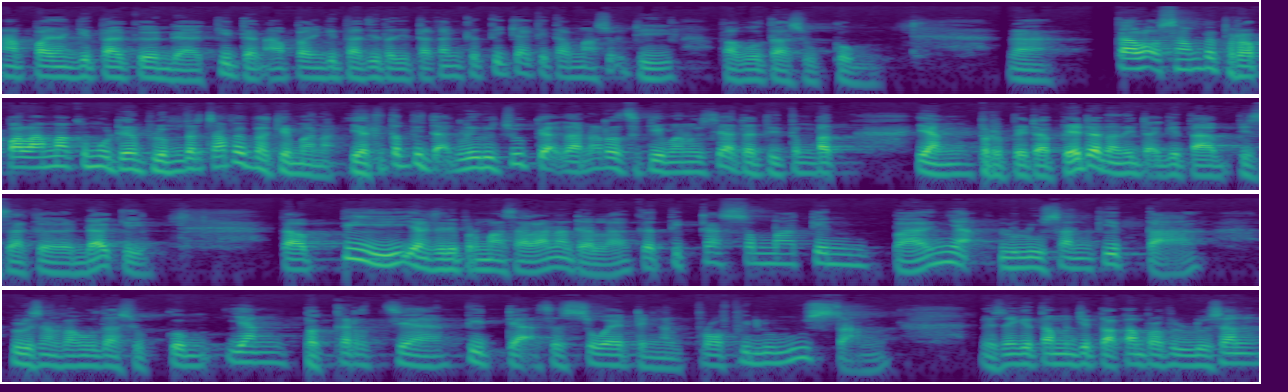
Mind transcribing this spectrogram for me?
apa yang kita kehendaki dan apa yang kita cita-citakan ketika kita masuk di fakultas hukum. Nah, kalau sampai berapa lama kemudian belum tercapai bagaimana? Ya tetap tidak keliru juga karena rezeki manusia ada di tempat yang berbeda-beda dan tidak kita bisa kehendaki. Tapi yang jadi permasalahan adalah ketika semakin banyak lulusan kita, lulusan fakultas hukum yang bekerja tidak sesuai dengan profil lulusan, misalnya kita menciptakan profil lulusan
